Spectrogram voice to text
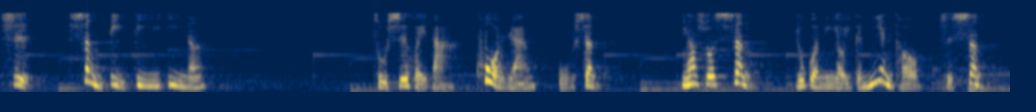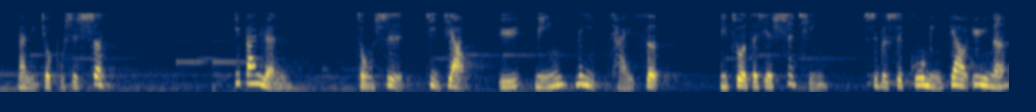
是？圣地第一义呢？祖师回答：阔然无圣。你要说圣，如果你有一个念头是圣，那你就不是圣。一般人总是计较于名利财色，你做这些事情是不是沽名钓誉呢？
